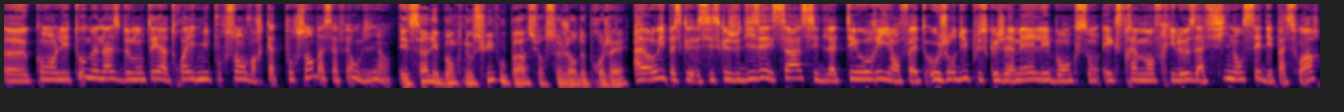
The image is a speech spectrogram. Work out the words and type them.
Euh, quand les taux menacent de monter à 3,5%, voire 4%, bah, ça fait envie. Hein. Et ça, les banques nous suivent ou pas sur ce genre de projet? Alors oui, parce que c'est ce que je disais, ça, c'est de la théorie en fait. Aujourd'hui, plus que jamais, les banques sont extrêmement frileuses à financer des passoires.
